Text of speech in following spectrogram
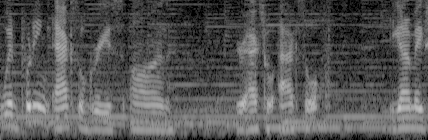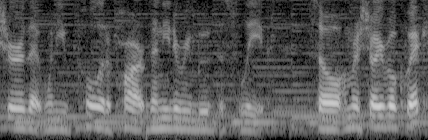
When putting axle grease on your actual axle, you gotta make sure that when you pull it apart, I need to remove the sleeve. So I'm gonna show you real quick.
